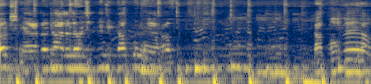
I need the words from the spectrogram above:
รถแห่เดินหน้าเร็วๆอีกนิดนึงครับคุณแห่ครับครับโอเคครับ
